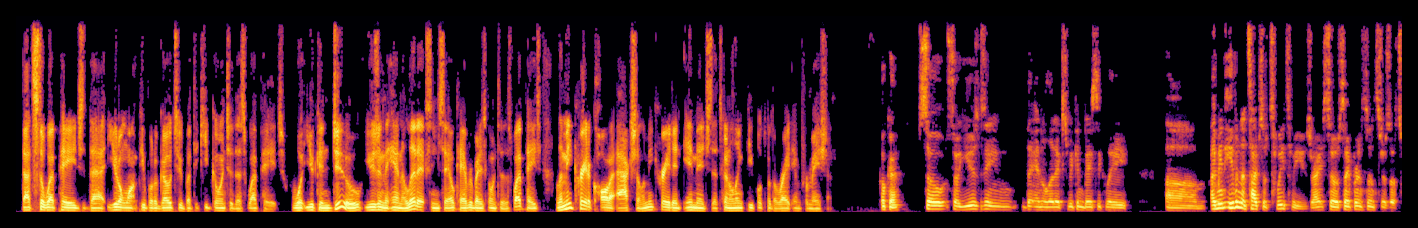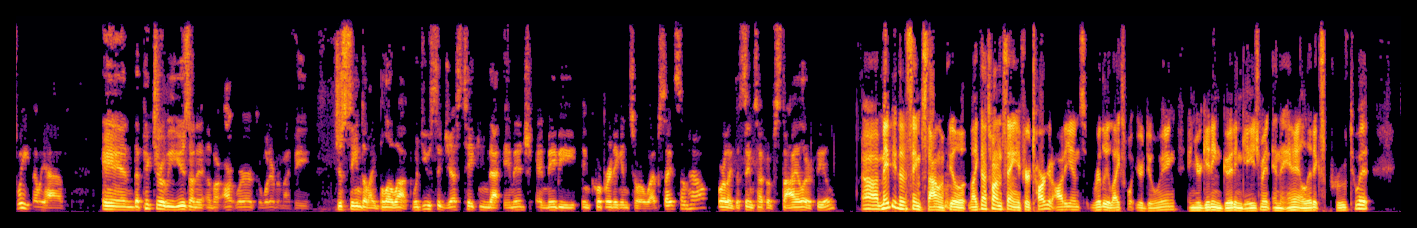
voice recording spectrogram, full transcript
that's the web page that you don't want people to go to, but to keep going to this web page. What you can do using the analytics and you say, okay, everybody's going to this web page. Let me create a call to action. Let me create an image that's going to link people to the right information. Okay. So, so using the analytics, we can basically, um, I mean, even the types of tweets we use, right? So say, for instance, there's a tweet that we have and the picture we use on it of our artwork or whatever it might be just seemed to like blow up. Would you suggest taking that image and maybe incorporating into our website somehow or like the same type of style or feel? Uh, maybe the same style and feel. Like that's what I'm saying. If your target audience really likes what you're doing and you're getting good engagement and the analytics prove to it,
